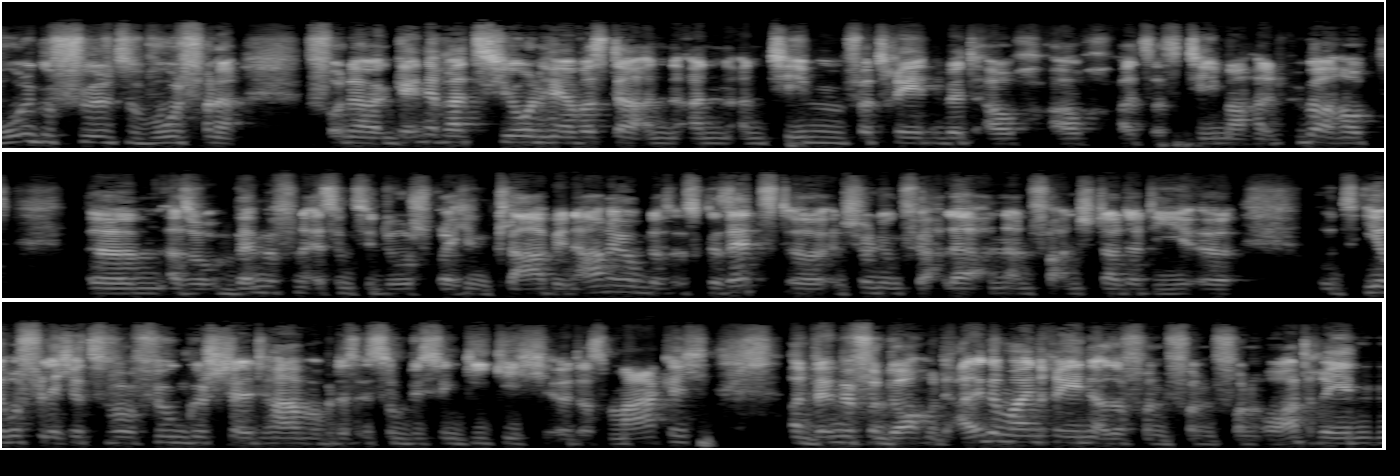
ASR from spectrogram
wohl gefühlt, sowohl von der, von der Generation her, was da an, an, an Themen vertreten wird, auch, auch als das Thema halt überhaupt. Ähm, also wenn wir von der SMC sprechen, klar, Binarium, das ist gesetzt. Äh, Entschuldigung für alle anderen Veranstalter, die äh, uns ihre Fläche zur Verfügung gestellt vorgestellt haben, aber das ist so ein bisschen geekig, äh, das mag ich. Und wenn wir von Dortmund allgemein reden, also von, von, von Ort reden,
